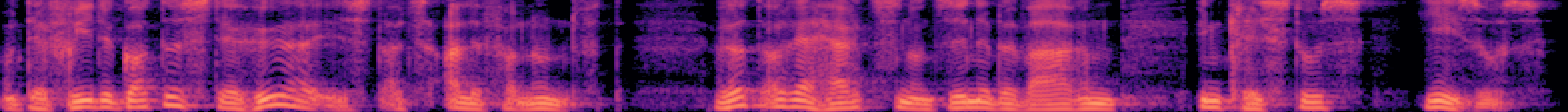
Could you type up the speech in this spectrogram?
Und der Friede Gottes, der höher ist als alle Vernunft, wird eure Herzen und Sinne bewahren in Christus Jesus.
